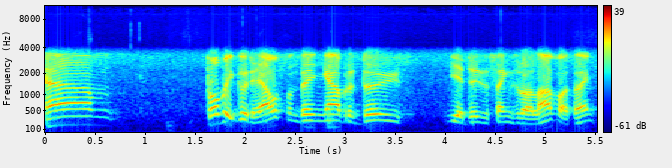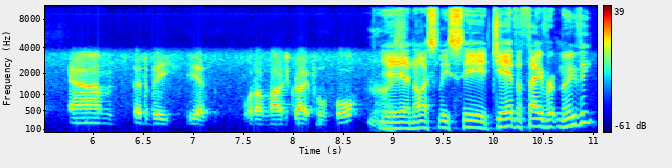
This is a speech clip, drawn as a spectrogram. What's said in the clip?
Um, probably good health and being able to do, yeah, do the things that I love. I think um, that'd be yeah what I'm most grateful for. Yeah, nicely said. Do you have a favourite movie?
